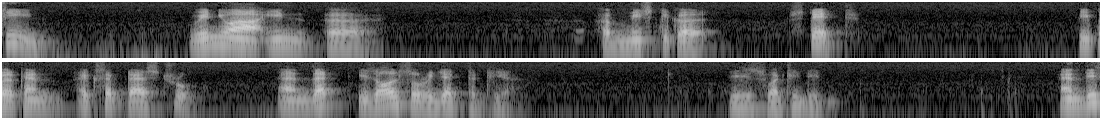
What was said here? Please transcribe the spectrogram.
seen when you are in a, a mystical state, people can accept as true. And that is also rejected here. This is what he did. And this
